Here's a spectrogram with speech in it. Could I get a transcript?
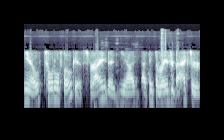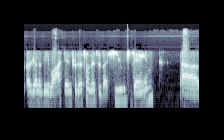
you know, total focus, right? Uh, you know, I, I think the Razorbacks are, are going to be locked in for this one. This is a huge game. Uh,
